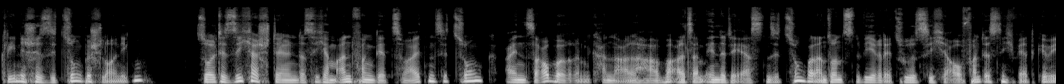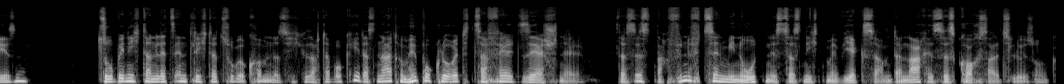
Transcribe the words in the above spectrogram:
klinische Sitzung beschleunigen, sollte sicherstellen, dass ich am Anfang der zweiten Sitzung einen saubereren Kanal habe als am Ende der ersten Sitzung, weil ansonsten wäre der zusätzliche Aufwand es nicht wert gewesen so bin ich dann letztendlich dazu gekommen, dass ich gesagt habe, okay, das Natriumhypochlorid zerfällt sehr schnell. Das ist nach 15 Minuten ist das nicht mehr wirksam. Danach ist es Kochsalzlösung.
